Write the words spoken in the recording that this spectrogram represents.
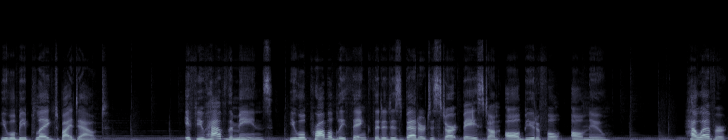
you will be plagued by doubt. If you have the means, you will probably think that it is better to start based on all beautiful, all new. However,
